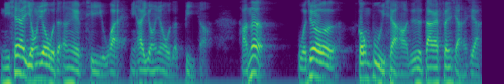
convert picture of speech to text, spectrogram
你现在拥有我的 NFT 以外，你还拥有我的币啊。好，那我就。公布一下哈，就是大概分享一下，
